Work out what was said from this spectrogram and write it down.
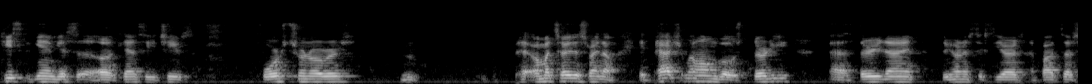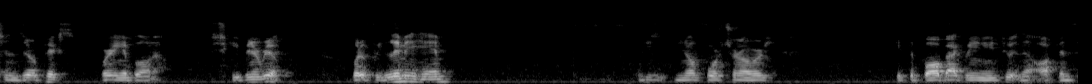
keys to the game against uh, uh, Kansas City Chiefs, force turnovers. I'm gonna tell you this right now. If Patrick Mahomes goes 30, uh, 39, 360 yards and five touchdowns, zero picks, we're gonna get blown out. Just keeping it real. But if we limit him, he's you know force turnovers, get the ball back when you need to, and then offense,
